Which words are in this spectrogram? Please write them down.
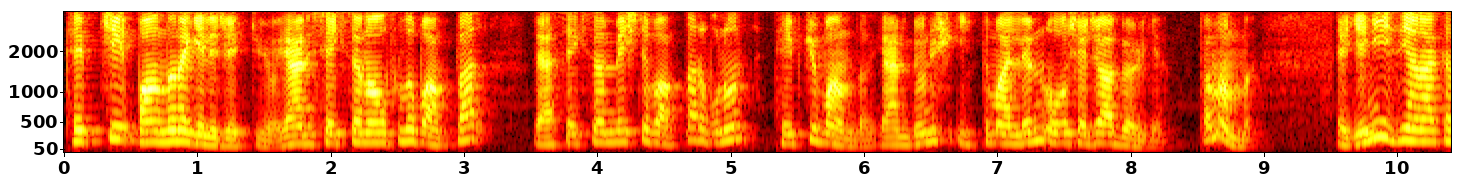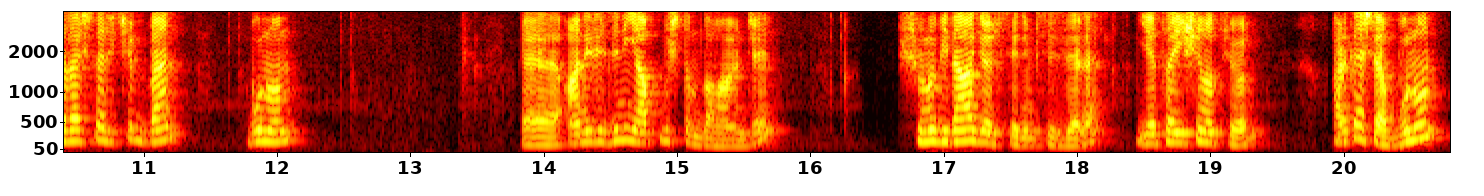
tepki bandına gelecek diyor. Yani 86'lı bantlar veya 85'li bantlar bunun tepki bandı. Yani dönüş ihtimallerinin oluşacağı bölge. Tamam mı? E, yeni izleyen arkadaşlar için ben bunun e, analizini yapmıştım daha önce. Şunu bir daha göstereyim sizlere. Yatay atıyorum. Arkadaşlar bunun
